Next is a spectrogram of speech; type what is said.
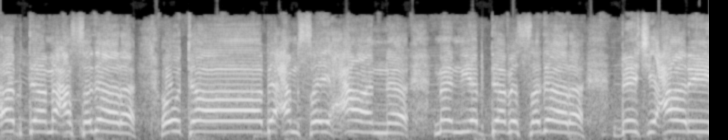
أبدأ مع الصدارة. أتابع مصيحان من يبدأ بالصدارة؟ بشعار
